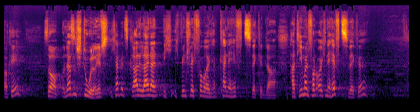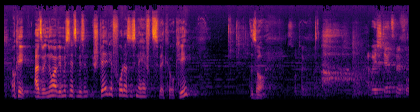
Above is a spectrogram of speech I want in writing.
Okay? So, und das ist ein Stuhl. Und jetzt, ich habe jetzt gerade leider, ich, ich bin schlecht vorbereitet, ich habe keine Heftzwecke da. Hat jemand von euch eine Heftzwecke? Okay, also Noah, wir müssen jetzt ein bisschen, stell dir vor, das ist eine Heftzwecke, okay? So. Aber ich stell's mir vor.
